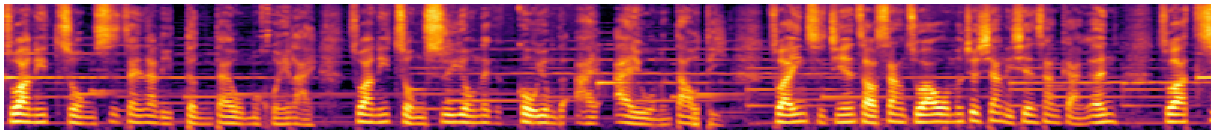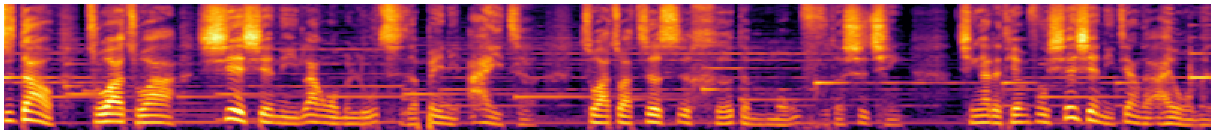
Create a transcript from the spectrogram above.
主啊，你总是在那里等待我们回来。主啊，你总是用那个够用的爱爱我们到底。主啊，因此今天早上，主啊，我们就向你献上感恩。主啊，知道，主啊，主啊，谢谢你让我们如此的被你爱着。主啊，主啊，这是何等蒙福的事情！亲爱的天父，谢谢你这样的爱我们。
